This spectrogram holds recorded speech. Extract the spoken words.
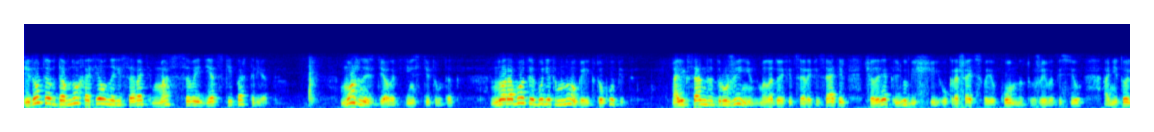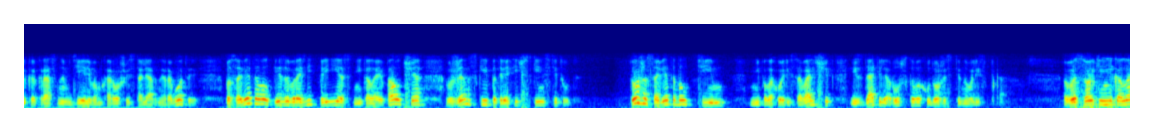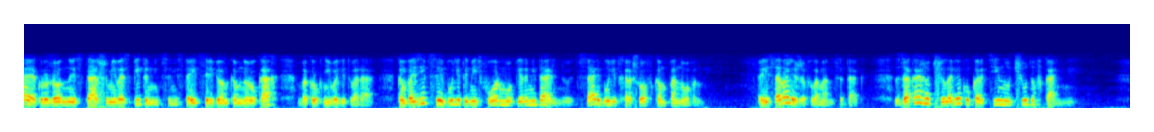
Федотов давно хотел нарисовать массовый детский портрет. Можно сделать институток, но работы будет много, и кто купит? Александр Дружинин, молодой офицер и писатель, человек любящий украшать свою комнату живописью, а не только красным деревом хорошей столярной работы, посоветовал изобразить приезд Николая Павловича в женский патриотический институт. Тоже советовал Тим, неплохой рисовальщик, издатель русского художественного листка. Высокий Николай, окруженный старшими воспитанницами, стоит с ребенком на руках, вокруг него детвора. Композиция будет иметь форму пирамидальную, царь будет хорошо вкомпонован. Рисовали же фламандцы так: закажут человеку картину Чудо в Канне.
